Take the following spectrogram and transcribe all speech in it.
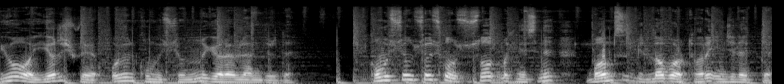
Iowa Yarış ve Oyun Komisyonu'nu görevlendirdi. Komisyon söz konusu slot makinesini bağımsız bir laboratuvara inceletti.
